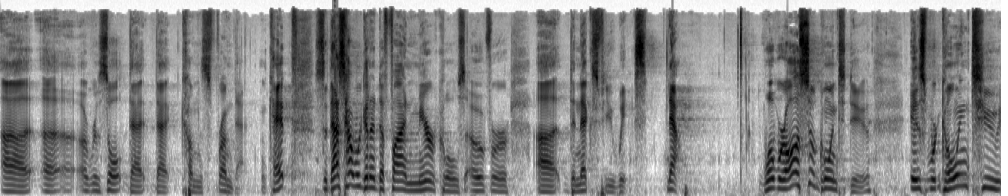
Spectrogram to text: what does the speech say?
a, a, a result that, that comes from that. Okay? So that's how we're going to define miracles over uh, the next few weeks. Now, what we're also going to do is we're going to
